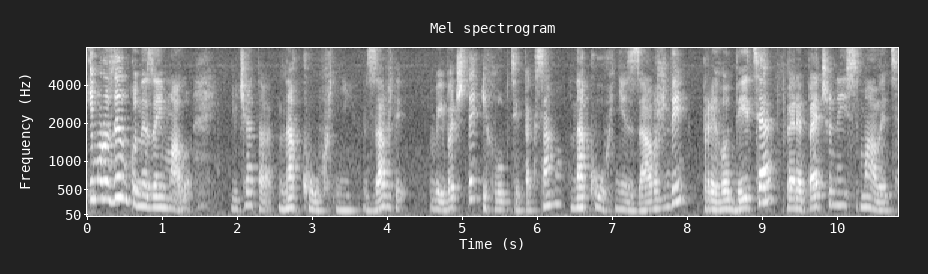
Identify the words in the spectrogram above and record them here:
і морозилку не займало. Дівчата на кухні завжди, вибачте, і хлопці так само, на кухні завжди пригодиться перепечений смалець.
